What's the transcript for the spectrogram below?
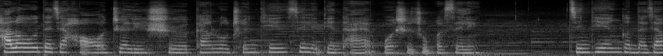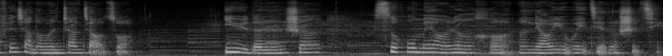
Hello，大家好，这里是甘露春天心理电台，我是主播 C 琳。今天跟大家分享的文章叫做《抑郁的人生似乎没有任何能聊以慰藉的事情》。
